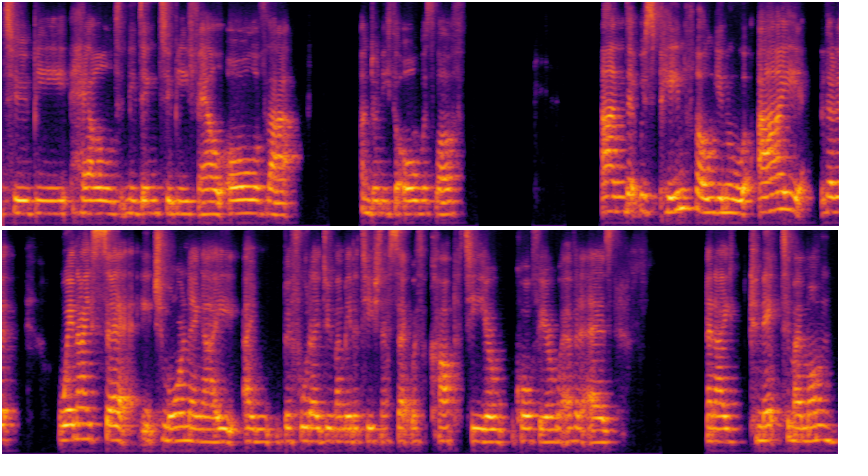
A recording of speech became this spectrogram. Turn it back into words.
to be held, needing to be felt, all of that underneath it all was love and it was painful you know. I there when i sit each morning i i before i do my meditation i sit with a cup of tea or coffee or whatever it is and i connect to my mum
